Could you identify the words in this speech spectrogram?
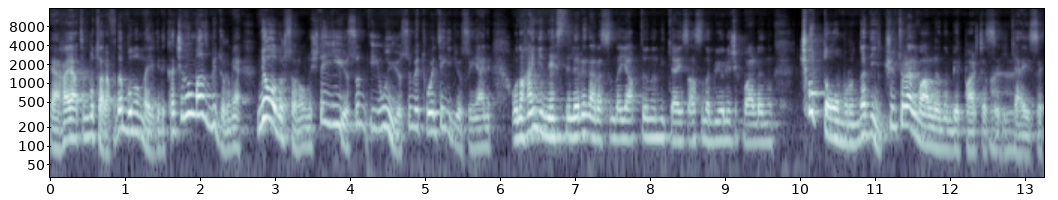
Yani hayatın bu tarafı da bununla ilgili. Kaçınılmaz bir durum. Yani ne olursa ol işte yiyorsun, uyuyorsun ve tuvalete gidiyorsun. Yani onu hangi nesnelerin arasında yaptığının hikayesi aslında biyolojik varlığının çok da umurunda değil. Kültürel varlığının bir parçası hikayesi.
